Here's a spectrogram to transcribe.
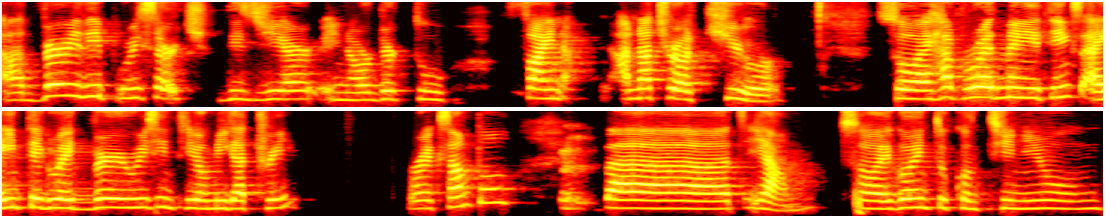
a very deep research this year in order to find a natural cure. So I have read many things. I integrate very recently omega 3, for example. But yeah, so I'm going to continue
